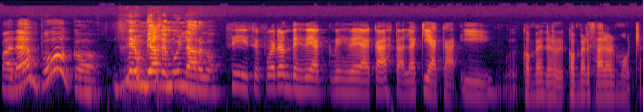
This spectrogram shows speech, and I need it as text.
Pará un poco. Era un viaje muy largo. Sí, se fueron desde, desde acá hasta la Quiaca y conver- conversaron mucho.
